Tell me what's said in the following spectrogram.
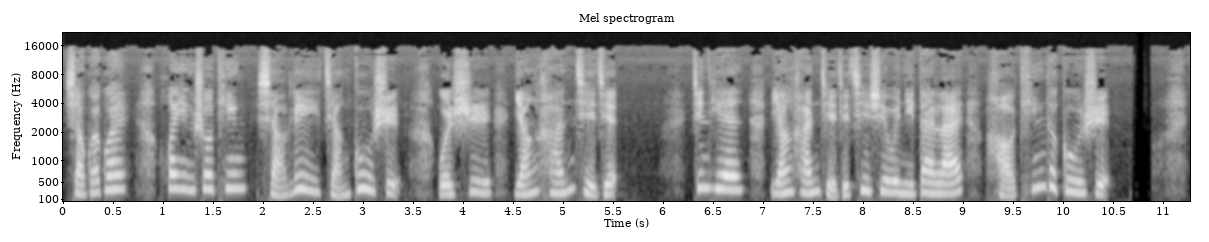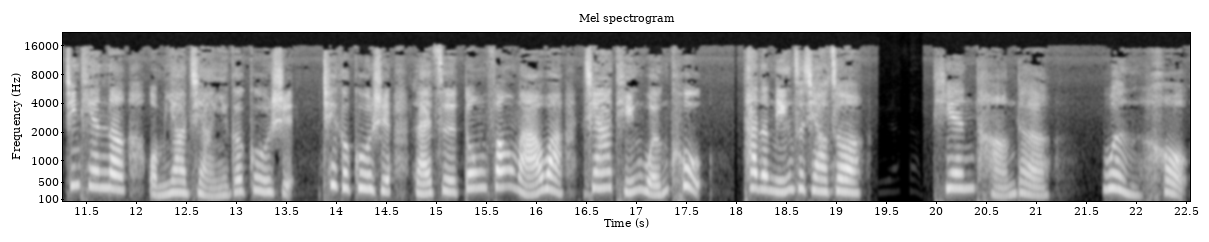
小乖乖，欢迎收听小丽讲故事。我是杨涵姐姐，今天杨涵姐姐继续为你带来好听的故事。今天呢，我们要讲一个故事，这个故事来自东方娃娃家庭文库，它的名字叫做《天堂的问候》。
